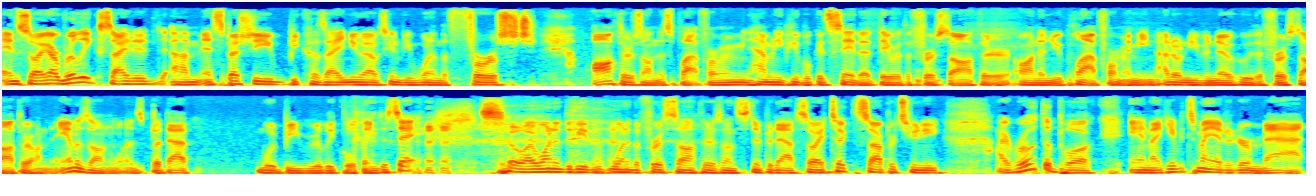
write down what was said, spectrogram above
And so I got really excited, um, especially because I knew I was going to be one of the first authors on this platform. I mean, how many people could say that they were the first author on a new platform? I mean, I don't even know who the first author on Amazon was, but that would be really cool thing to say. so I wanted to be the, one of the first authors on Snippet App. So I took this opportunity. I wrote the book and I gave it to my editor, Matt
